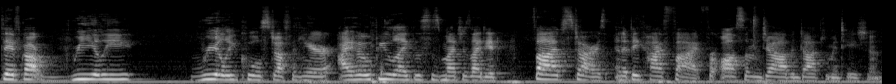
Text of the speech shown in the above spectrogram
They've got really, really cool stuff in here. I hope you like this as much as I did. Five stars and a big high five for awesome job and documentation.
